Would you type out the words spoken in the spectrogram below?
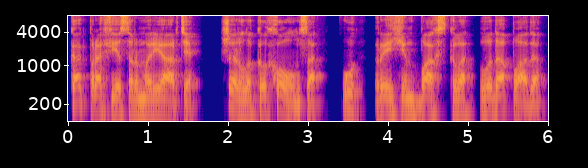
как профессор Мариарти Шерлока Холмса у Рейхенбахского водопада.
